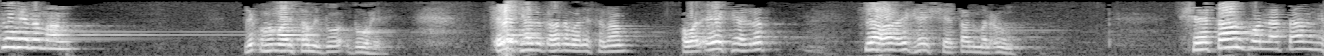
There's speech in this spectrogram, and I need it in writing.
کیوں میں نہ مانوں؟ دیکھو، ہمارے سامنے دو دو ہے ایک حضرت آدم علیہ السلام اور ایک ہے حضرت ایک ہے شیطان ملعون۔ شیطان کو اللہ تعالی نے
